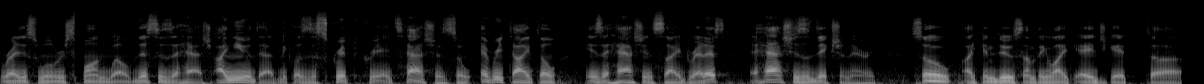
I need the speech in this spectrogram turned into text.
Redis will respond, well, this is a hash. I knew that because the script creates hashes. So every title is a hash inside Redis. A hash is a dictionary. So I can do something like HGET uh,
